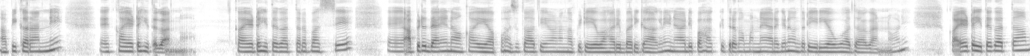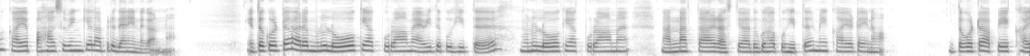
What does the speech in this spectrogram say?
අපි කරන්නේ කයට හිත ගන්නවා. කයට හිත ගත්තට පස්සේ අපිට දැනෙනවා කයේ අපහසුතාව තියෙනවා නම් අපිට ඒව හරි බරි ගහගෙන විනාඩි 5ක් විතර කමන්නේ අරගෙන හොඳට ඉරියව්ව හදා ගන්න ඕනේ. කයට හිත ගත්තාම කය පහසුවෙන් කියලා අපිට දැනෙන්න ගන්නවා. එතකොට අර මුළු ලෝකයක් පුරාම ඇවිදපු හිත මුළු ලෝකයක් පුරාම නන්නත්තාරේ රස්තියාදු ගහපු හිත මේ කයට එනවා. එතකොට අපේ කය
